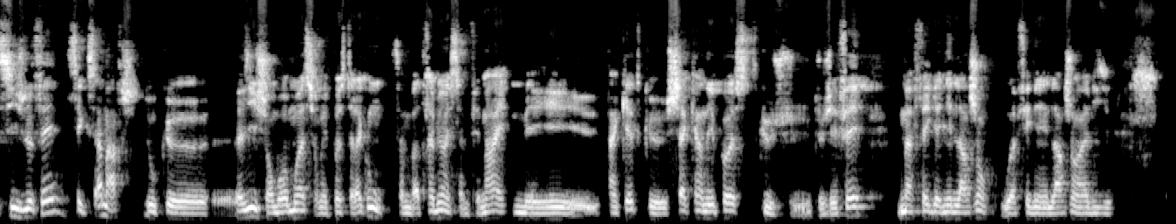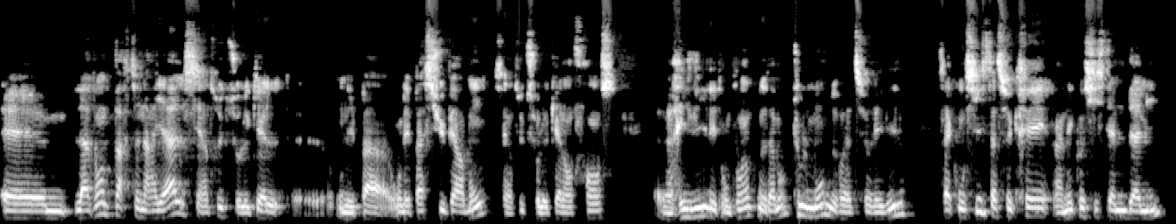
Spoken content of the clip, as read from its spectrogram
si je le fais, c'est que ça marche. Donc, euh, vas-y, chambre-moi sur mes posts à la con. Ça me va très bien et ça me fait marrer. Mais t'inquiète que chacun des posts que que j'ai fait m'a fait gagner de l'argent ou a fait gagner de l'argent à Visio. Euh, la vente partenariale, c'est un truc sur lequel euh, on n'est pas on n'est pas super bon. C'est un truc sur lequel en France, euh, Reveal est en pointe notamment. Tout le monde devrait être sur Reveal. Ça consiste à se créer un écosystème d'amis,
